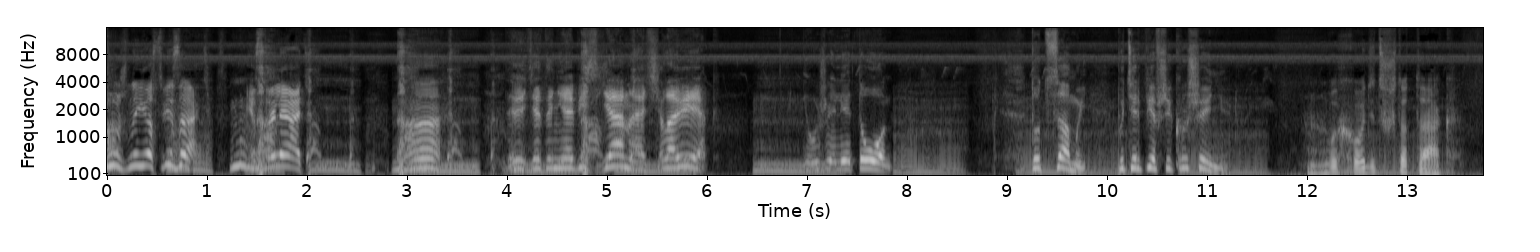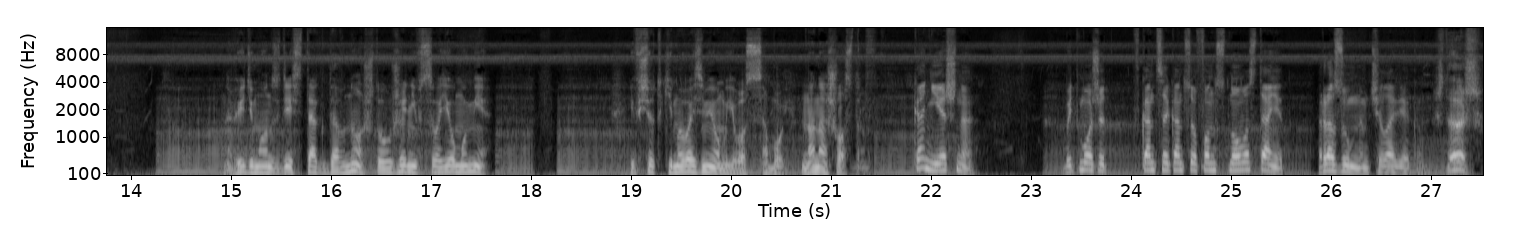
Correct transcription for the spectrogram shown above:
Нужно ее связать! Не стрелять! А, да ведь это не обезьяна, а человек. Неужели это он? Тот самый, потерпевший крушение. Выходит, что так. Но, видимо, он здесь так давно, что уже не в своем уме. И все-таки мы возьмем его с собой на наш остров. Конечно. Быть может, в конце концов он снова станет разумным человеком. Что ж,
